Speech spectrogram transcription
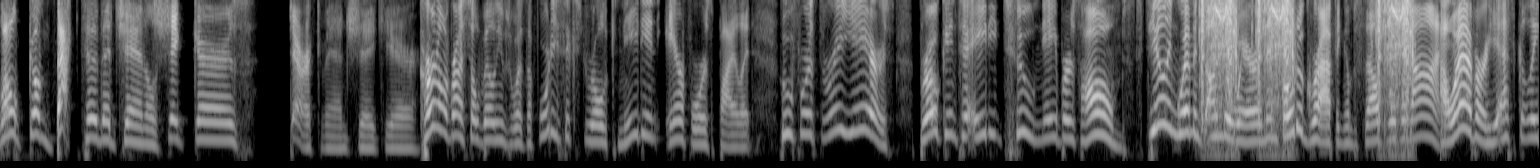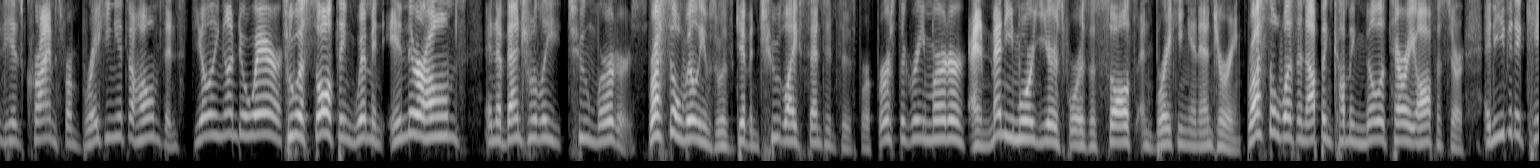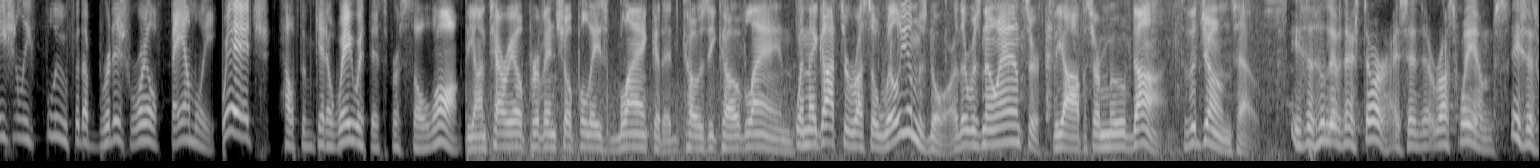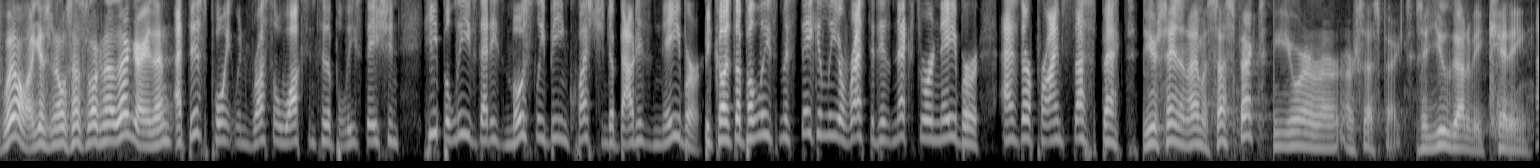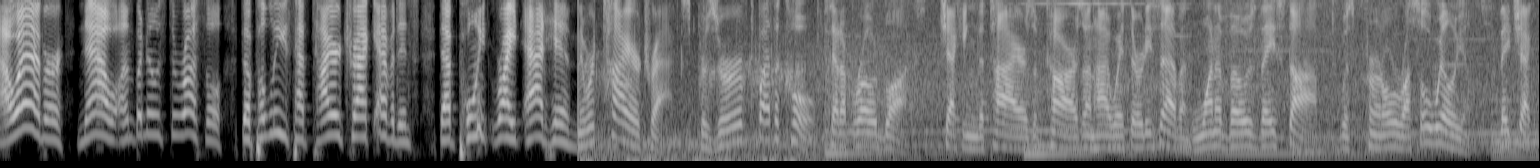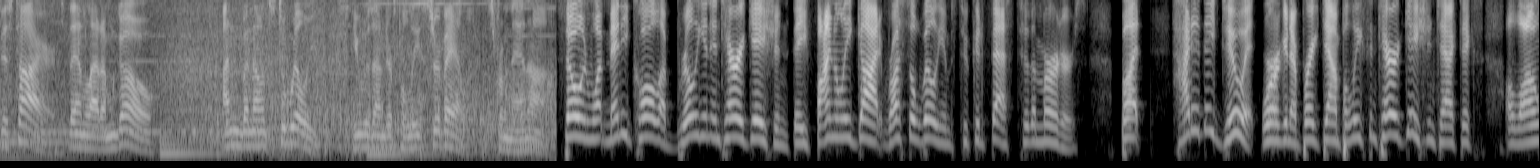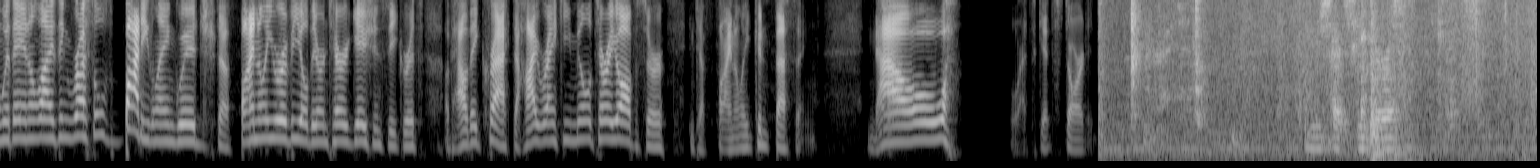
Welcome back to the channel, Shakers. Derek Van Schaik here. Colonel Russell Williams was the 46 year old Canadian Air Force pilot who, for three years, broke into 82 neighbors' homes, stealing women's underwear and then photographing himself with it on. However, he escalated his crimes from breaking into homes and stealing underwear to assaulting women in their homes and eventually two murders. Russell Williams was given two life sentences for first degree murder and many more years for his assaults and breaking and entering. Russell was an up and coming military officer and even occasionally flew for the British royal family family, which helped them get away with this for so long. The Ontario Provincial Police blanketed Cozy Cove Lane. When they got to Russell Williams' door, there was no answer. The officer moved on to the Jones house. He says, Who lives next door? I said, uh, Russ Williams. He says, Well, I guess there's no sense looking at that guy then. At this point, when Russell walks into the police station, he believes that he's mostly being questioned about his neighbor because the police mistakenly arrested his next door neighbor as their prime suspect. You're saying that I'm a suspect? You are our, our suspect. I said, You got to be kidding. However, now unbeknownst to Russell, the police have tire track evidence that point right at him. There were tire tracks preserved by the cold, set up roadblocks, checking the tires of cars on Highway 37. One of those they stopped was Colonel Russell Williams. They checked his tires, then let him go. Unbeknownst to Williams, he was under police surveillance from then on. So, in what many call a brilliant interrogation, they finally got Russell Williams to confess to the murders. But how did they do it? We're going to break down police interrogation tactics along with analyzing Russell's body language to finally reveal their interrogation secrets of how they cracked a high ranking military officer into finally confessing. Now, let's get started. You just have seat there, Russell.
